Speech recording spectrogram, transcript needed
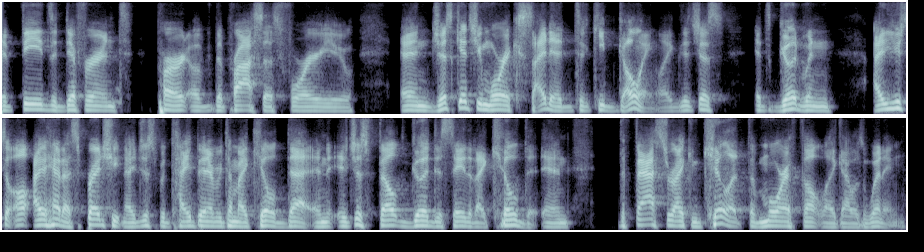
it feeds a different part of the process for you and just gets you more excited to keep going. Like it's just it's good when I used to I had a spreadsheet and I just would type in every time I killed debt and it just felt good to say that I killed it and the faster I can kill it the more I felt like I was winning.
